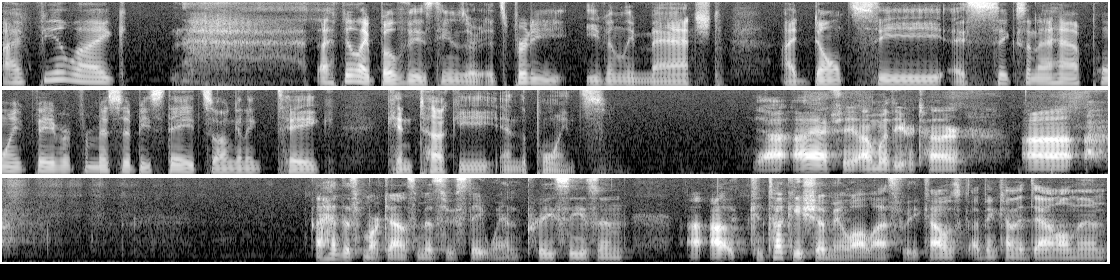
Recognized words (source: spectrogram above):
I feel like I feel like both of these teams are. It's pretty evenly matched. I don't see a six and a half point favorite for Mississippi State, so I'm going to take Kentucky and the points. Yeah, I actually I'm with you Tyler. Uh, I had this marked down as a Mississippi State win preseason. Uh, uh, Kentucky showed me a lot last week. I was I've been kind of down on them,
